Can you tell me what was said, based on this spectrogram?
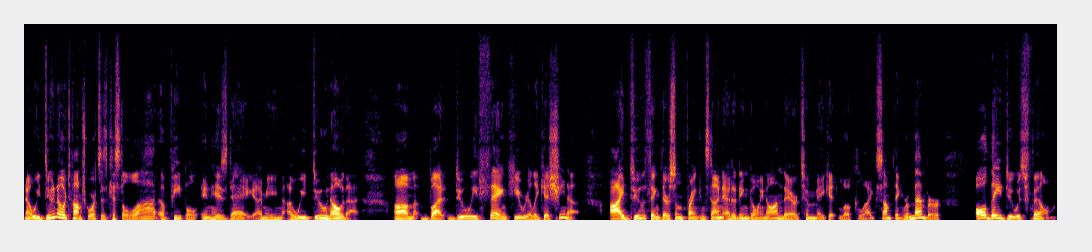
Now, we do know Tom Schwartz has kissed a lot of people in his day. I mean, uh, we do know that. Um, but do we think he really kissed Scheana? I do think there's some Frankenstein editing going on there to make it look like something. Remember, all they do is film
